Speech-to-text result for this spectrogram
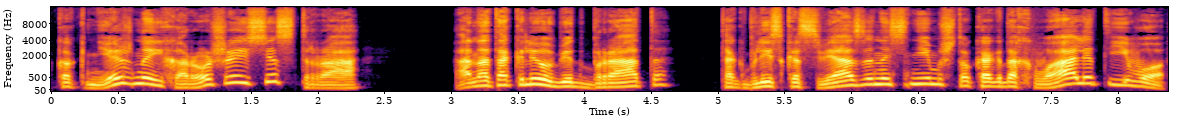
как нежная и хорошая сестра. Она так любит брата, так близко связана с ним, что когда хвалят его,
